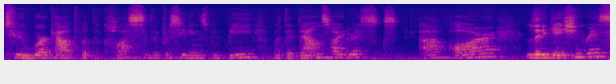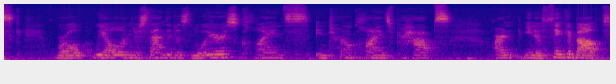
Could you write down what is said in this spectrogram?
to work out what the costs of the proceedings would be, what the downside risks uh, are, litigation risk. All, we all understand it as lawyers, clients, internal clients, perhaps are you know think about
